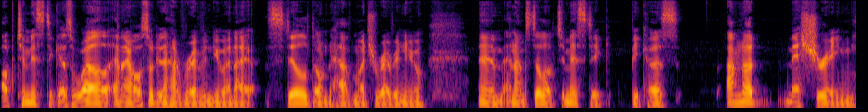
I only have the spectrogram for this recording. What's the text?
optimistic as well, and I also didn't have revenue, and I still don't have much revenue, um, and I'm still optimistic because I'm not measuring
